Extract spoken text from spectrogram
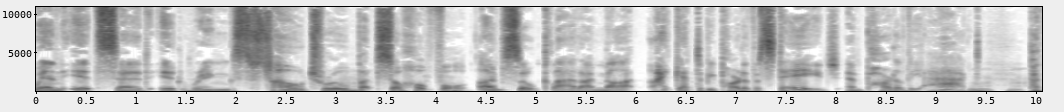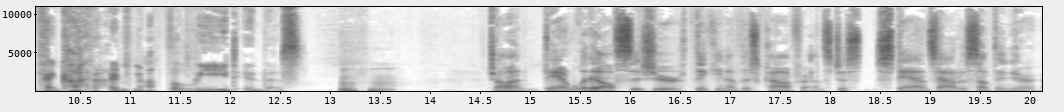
when it's said, it rings so true, mm. but so hopeful. Mm. I'm so glad I'm not. I get to be part of the stage and part of the act, mm-hmm. but thank God I'm not the lead in this. Mm-hmm. John, Dan, what else is your thinking of this conference just stands out as something you're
